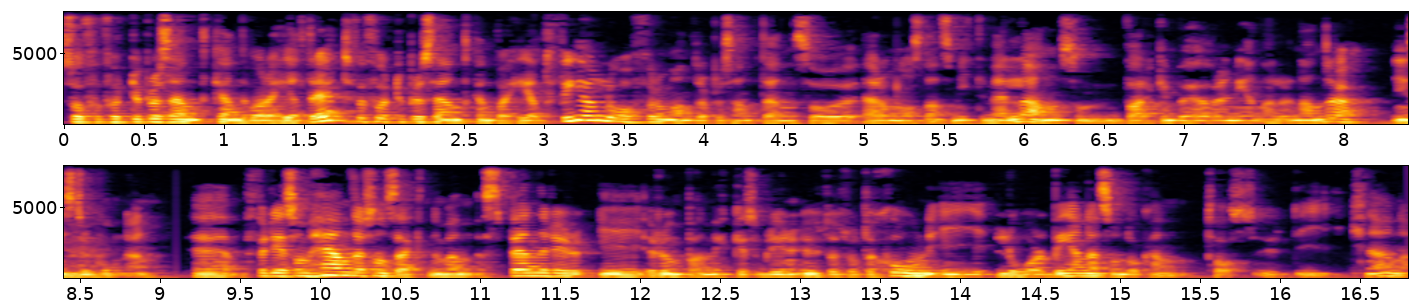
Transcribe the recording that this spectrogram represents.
Så för 40% kan det vara helt rätt, för 40% kan det vara helt fel och för de andra procenten så är de någonstans mitt emellan som varken behöver den ena eller den andra instruktionen. Eh, För det som händer som sagt när man spänner i- rumpan mycket så blir det en utåtrotation i lårbenen som då kan tas ut i knäna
